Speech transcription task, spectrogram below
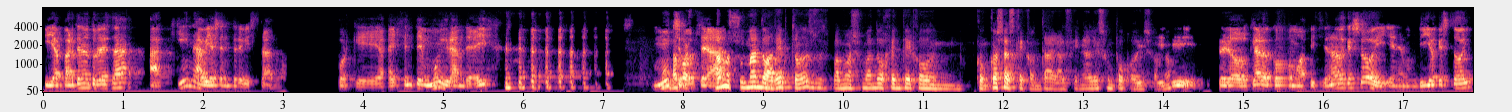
Y aparte de naturaleza, ¿a quién habías entrevistado? Porque hay gente muy grande ahí. Mucho, vamos, o sea... vamos sumando adeptos, vamos sumando gente con, cosas que contar. Al final es un poco eso, ¿no? Sí, pero claro, como aficionado que soy, en el mundillo que estoy,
